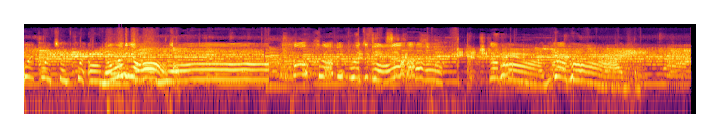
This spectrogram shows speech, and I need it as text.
Point, point. Oh, No, Lydia No. Oh, crappy principal. Detention Come on, come.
